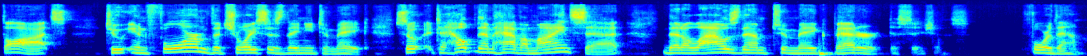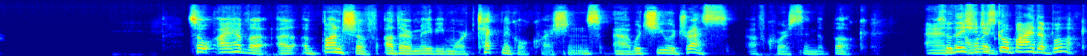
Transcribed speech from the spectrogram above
thoughts to inform the choices they need to make. So, to help them have a mindset that allows them to make better decisions for them. So, I have a, a, a bunch of other, maybe more technical questions, uh, which you address, of course, in the book. And so, they should wanna, just go buy the book.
